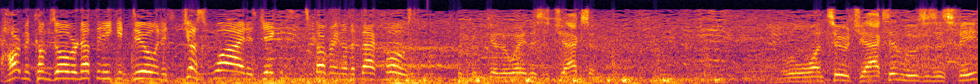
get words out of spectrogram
Hartman comes over, nothing he can do, and it's just wide as Jacobson's covering on the back post. Couldn't get it away. This is Jackson. A little one-two. Jackson loses his feet.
